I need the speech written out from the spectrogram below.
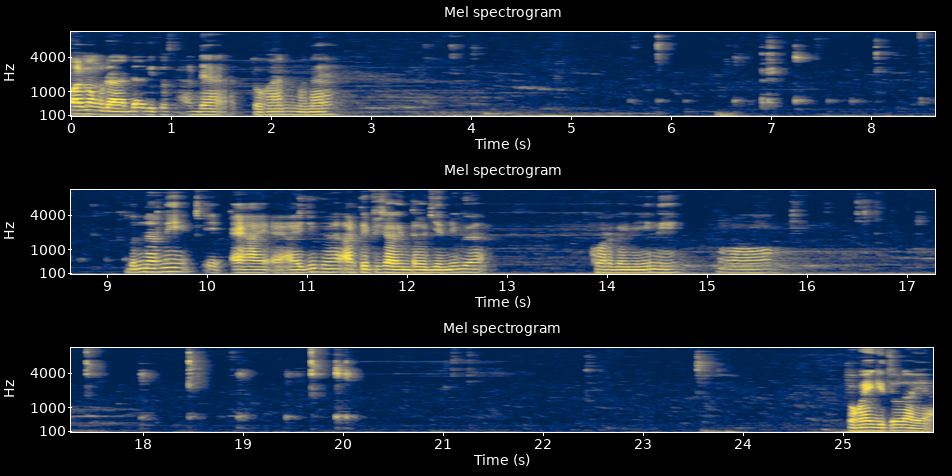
Oh emang udah ada gitu? Ada tuh kan benar. Bener nih AI AI juga artificial intelligence juga keluarganya ini. Oh pokoknya gitulah ya.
